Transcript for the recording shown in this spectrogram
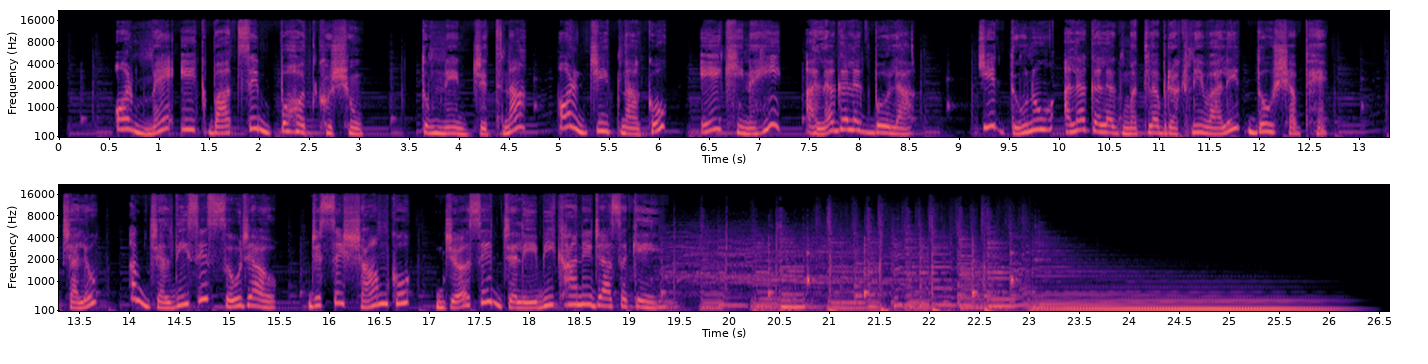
और मैं एक बात से बहुत खुश हूँ। तुमने जितना और जीतना को एक ही नहीं अलग अलग बोला। ये दोनों अलग अलग मतलब रखने वाले दो शब्द हैं। चलो, अब जल्दी से सो जाओ, जिससे शाम को ज से जलेबी खाने जा सके।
